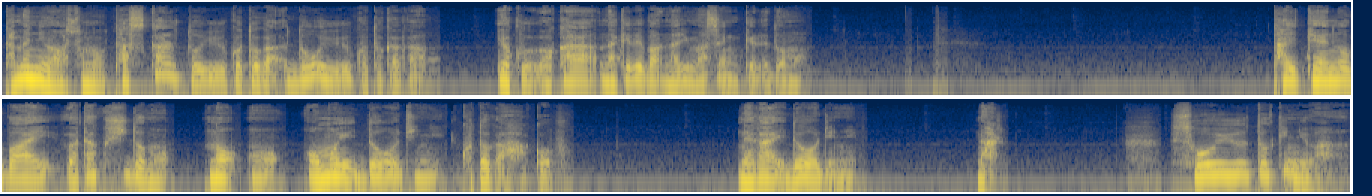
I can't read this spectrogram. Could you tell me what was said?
ためにはその助かるということがどういうことかがよくわからなければなりませんけれども、大抵の場合、私どもの思い通りにことが運ぶ。願い通りになる。そういう時には、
